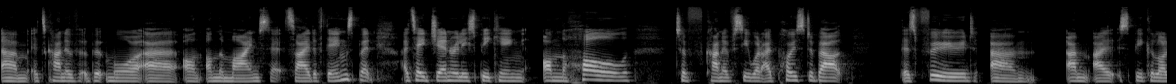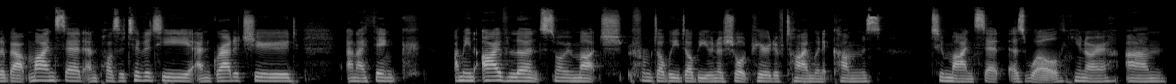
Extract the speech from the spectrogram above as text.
um, it's kind of a bit more uh, on on the mindset side of things. But I'd say generally speaking, on the whole, to f- kind of see what I post about, there's food. Um, I'm, I speak a lot about mindset and positivity and gratitude, and I think. I mean, I've learned so much from WW in a short period of time when it comes to mindset as well. You know, um,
